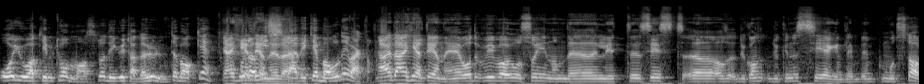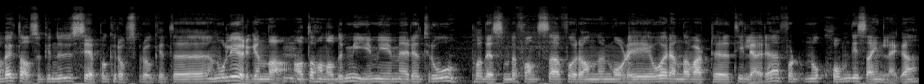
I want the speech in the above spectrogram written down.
og Joakim Thomassen og de gutta til å rulle den tilbake. For da mister vi ikke ballen, i hvert fall. Nei, det er jeg helt enig i. Og vi var jo også innom det litt eh, sist. Eh, altså, du, kan, du, kunne se egentlig mot Stabæk, da, så kunne du se på kroppsspråket til Ole Jørgen da, mm. at han hadde mye, mye mer tro på det som befant seg foran målet i år, enn det har vært eh, tidligere. For nå kom disse innleggene.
